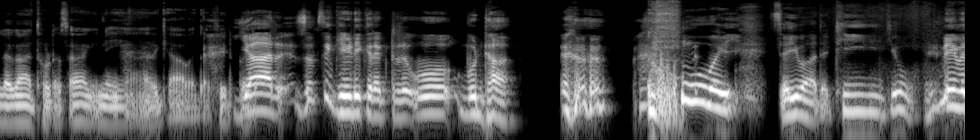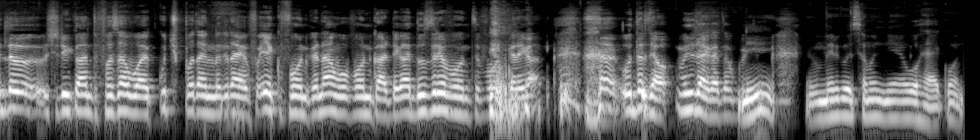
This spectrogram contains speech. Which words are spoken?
लगा थोड़ा सा कि नहीं यार क्या बता फिर यार सबसे गेड़ी करेक्टर वो बुढ़ा भाई सही बात है ठीक क्यों? नहीं मतलब श्रीकांत फंसा हुआ है कुछ पता नहीं लग रहा है एक फ़ोन करना वो फ़ोन काटेगा दूसरे फ़ोन से फ़ोन करेगा। उधर जाओ मिल जाएगा सब कुछ। नहीं मेरे को समझ नहीं आया वो है कौन?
